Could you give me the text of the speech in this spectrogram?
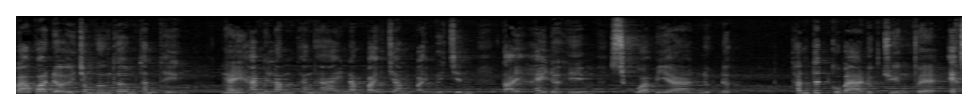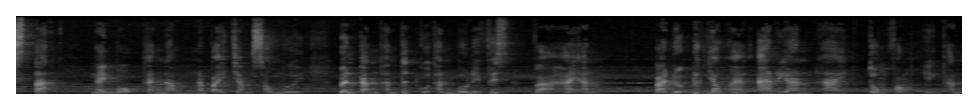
Bà qua đời trong hương thơm thánh thiện ngày 25 tháng 2 năm 779 tại Heiderheim, Swabia, nước Đức. Thánh tích của bà được chuyển về Ekstad ngày 1 tháng 5 năm 760 bên cạnh thánh tích của Thánh Boniface và hai anh. Bà được Đức Giáo hoàng Arian II tôn phong hiện thánh.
